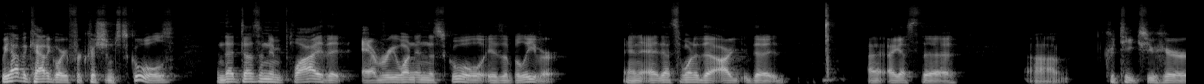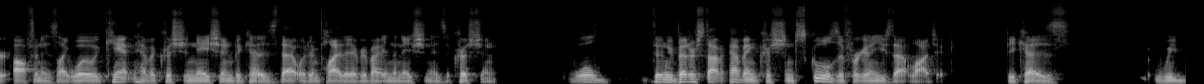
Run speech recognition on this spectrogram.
we have a category for Christian schools, and that doesn't imply that everyone in the school is a believer. And, and that's one of the the I I guess the um, critiques you hear often is like, well, we can't have a Christian nation because that would imply that everybody in the nation is a Christian. Well, then we better stop having Christian schools if we're going to use that logic, because we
